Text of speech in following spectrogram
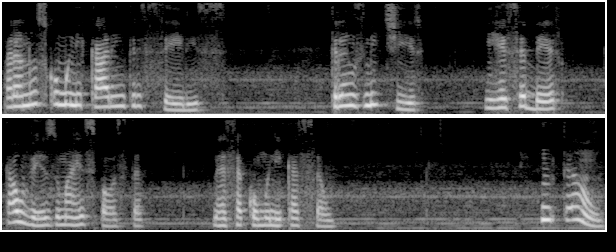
para nos comunicar entre seres, transmitir e receber talvez uma resposta nessa comunicação. Então,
